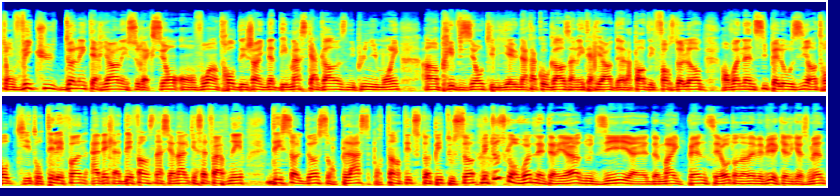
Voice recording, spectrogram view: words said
qui ont vécu de l'intérieur l'insurrection. On voit entre autres des gens y mettre des masques à gaz, ni plus ni moins, en prévision qu'il y ait une attaque au gaz à l'intérieur de la part des forces de l'ordre. On voit Nancy Pelosi, entre autres, qui est au téléphone avec la défense nationale, qui essaie de faire venir des soldats sur place pour tenter de stopper tout ça. Mais tout ce qu'on voit de l'intérieur nous dit euh, de Mike Pence et autres, on en avait vu il y a quelques semaines,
